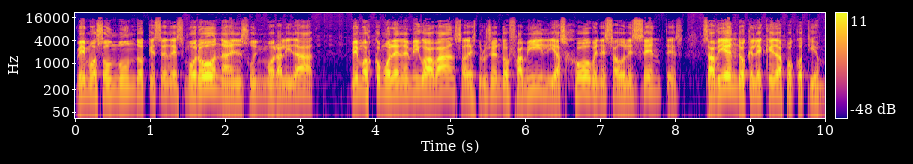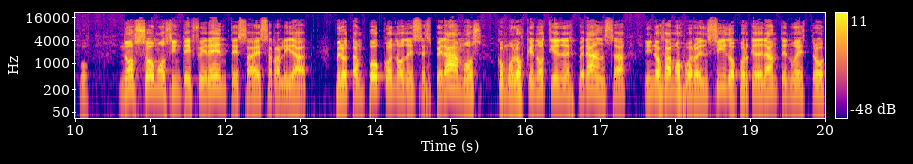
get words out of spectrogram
Vemos a un mundo que se desmorona en su inmoralidad. Vemos como el enemigo avanza destruyendo familias, jóvenes, adolescentes, sabiendo que le queda poco tiempo. No somos indiferentes a esa realidad, pero tampoco nos desesperamos como los que no tienen esperanza, ni nos damos por vencidos, porque delante nuestro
